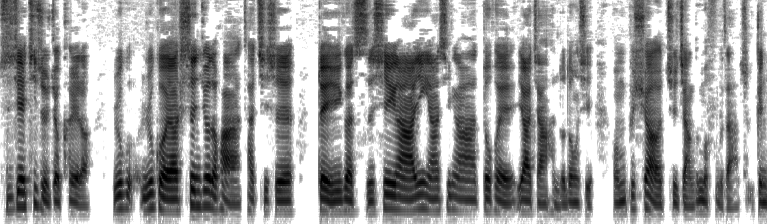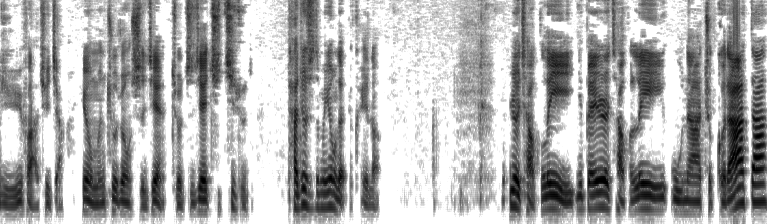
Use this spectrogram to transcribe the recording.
直接记住就可以了。如果如果要深究的话，它其实对于一个词性啊、阴阳性啊都会要讲很多东西，我们不需要去讲这么复杂，根据语法去讲，因为我们注重实践，就直接去记住，它就是这么用的就可以了。热巧克力，一杯热巧克力，una chocolata。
